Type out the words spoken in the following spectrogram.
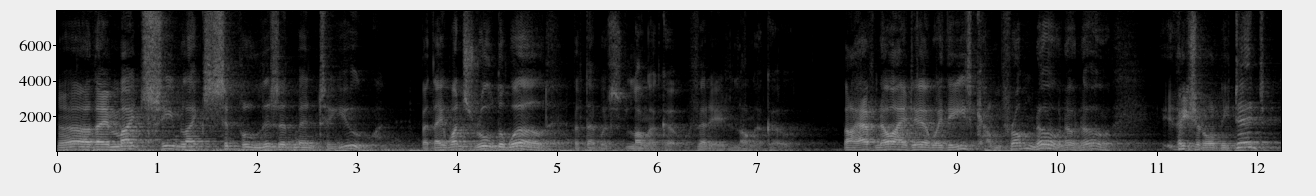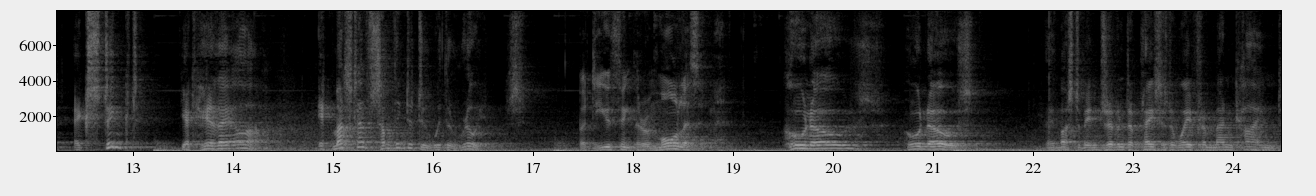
Ah, they might seem like simple lizard men to you, but they once ruled the world, but that was long ago, very long ago. I have no idea where these come from. No, no, no. They should all be dead, extinct, yet here they are. It must have something to do with the ruins. But do you think there are more lizard men? Who knows? Who knows? They must have been driven to places away from mankind,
